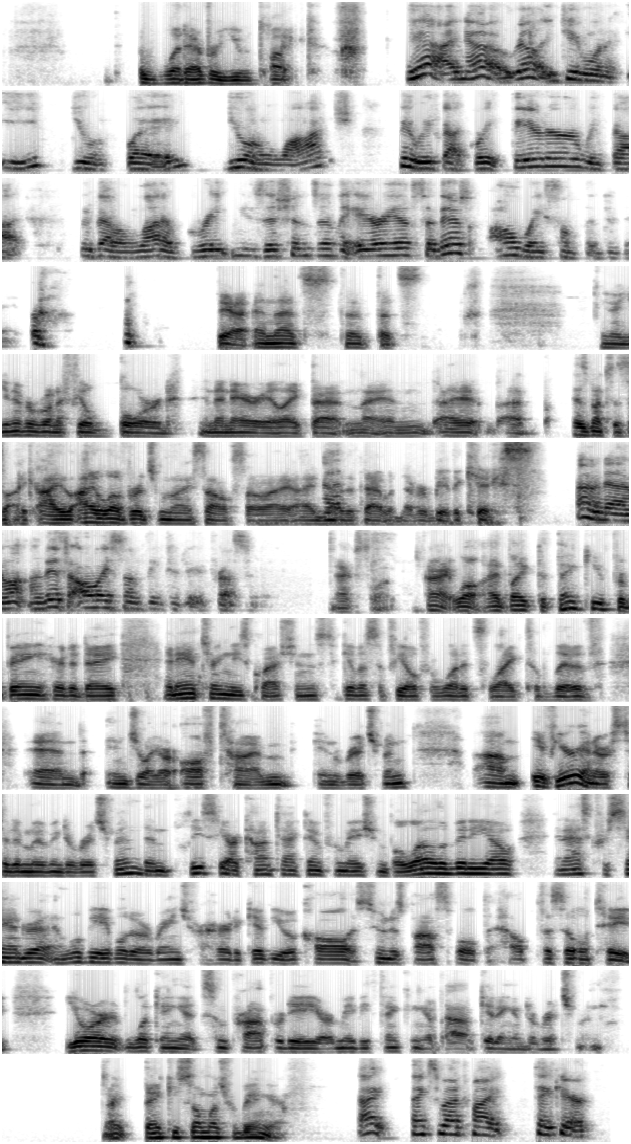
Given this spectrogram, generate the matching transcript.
whatever you'd like. Yeah, I know. Really. Do you want to eat? Do you want to play? Do you want to watch? I mean, we've got great theater. We've got we've got a lot of great musicians in the area. So there's always something to do. Yeah, and that's the, that's you know you never want to feel bored in an area like that, and I, and I, I as much as like I I love Richmond myself, so I I know Uh, that that would never be the case. Oh no, there's always something to do. Trust me. Excellent. All right. Well, I'd like to thank you for being here today and answering these questions to give us a feel for what it's like to live and enjoy our off time in Richmond. Um, if you're interested in moving to Richmond, then please see our contact information below the video and ask for Sandra, and we'll be able to arrange for her to give you a call as soon as possible to help facilitate your looking at some property or maybe thinking about getting into Richmond. All right. Thank you so much for being here. All right. Thanks so much, Mike. Take care.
